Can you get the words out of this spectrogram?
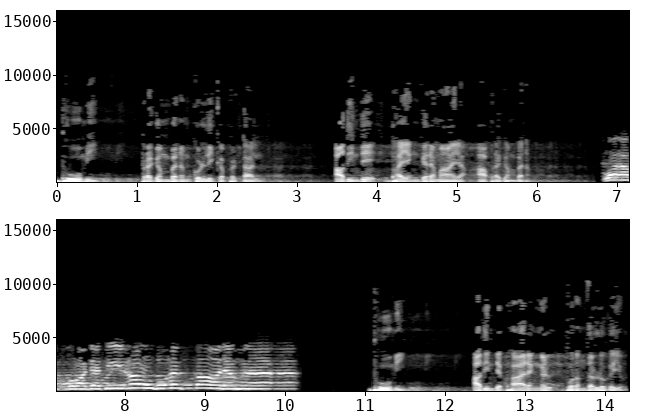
ഭൂമി പ്രകമ്പനം കൊള്ളിക്കപ്പെട്ടാൽ അതിന്റെ ഭയങ്കരമായ ആ പ്രകമ്പനം. ഭൂമി അതിന്റെ ഭാരങ്ങൾ പുറന്തള്ളുകയും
